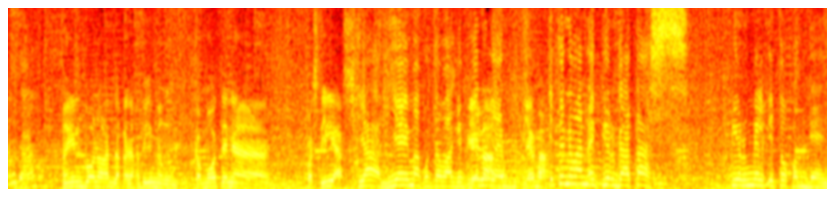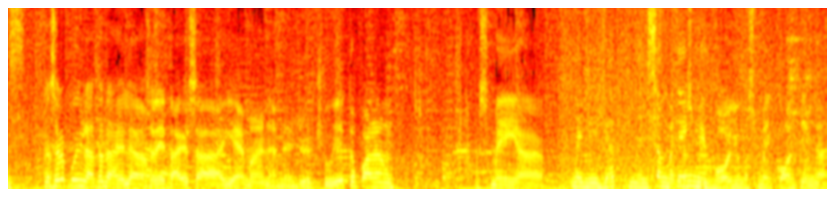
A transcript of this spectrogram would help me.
Ngayon po ako nak- nakatikim ng kamote na pastillas. Yan, yema kung tawagin. Pero Yema, yan, yema. ito naman ay pure gatas. Pure milk ito, condensed. Nasarap po yung lasa dahil ah, sanay tayo sa yema na medyo chewy. Ito parang mas may ah, May ligat, may mas something. may volume, mas may konting ah,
